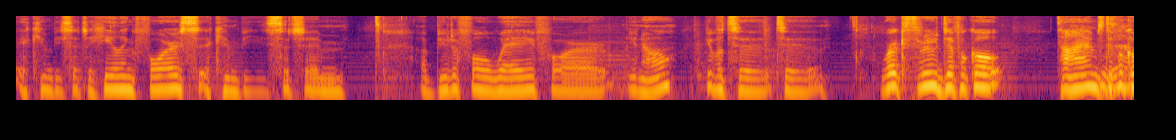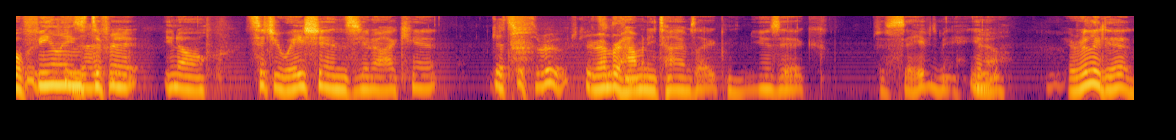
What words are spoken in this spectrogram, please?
It can be such a healing force. It can be such a, a beautiful way for, you know, people to to work through difficult times, difficult feelings, exactly. different, you know, situations, you know, I can't Gets you through. Gets you remember how many times like music just saved me you know? It really did.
